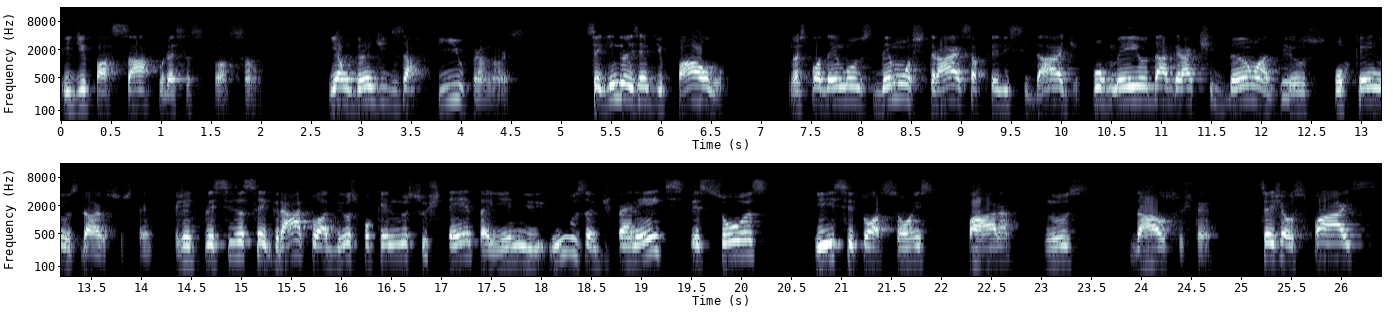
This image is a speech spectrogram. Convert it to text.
e de passar por essa situação. E é um grande desafio para nós. Seguindo o exemplo de Paulo, nós podemos demonstrar essa felicidade por meio da gratidão a Deus por quem nos dá o sustento. A gente precisa ser grato a Deus porque Ele nos sustenta e Ele usa diferentes pessoas e situações para nos dar o sustento. Seja os pais,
